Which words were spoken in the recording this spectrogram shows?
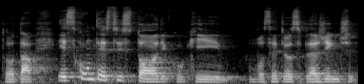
Total. Esse contexto histórico que você trouxe pra gente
